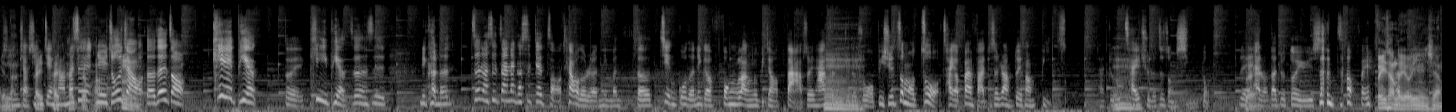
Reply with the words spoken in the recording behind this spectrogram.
小心小心健康。但是女主角的这种 keep it，对 keep it 真的是你可能。真的是在那个世界走跳的人，你们的见过的那个风浪又比较大，所以他可能觉得说我必须这么做才有办法，就是让对方闭嘴，他就嗯采取了这种行动。所以艾罗达就对于圣造非 非常的有印象。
